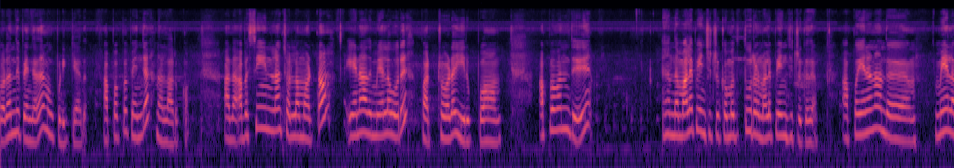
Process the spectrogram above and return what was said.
தொடர்ந்து பெஞ்சால் தான் நமக்கு பிடிக்காது. அப்பப்போ பெஞ்சால் நல்லாயிருக்கும் அதான் அப்போ சீன்லாம் சொல்ல மாட்டோம். ஏன்னா அது மேலே ஒரு பற்றோடு இருப்போம். அப்போ வந்து அந்த மழை பெஞ்சிட்டு இருக்கும்போது தூரல் மழை பெஞ்சிட்டு இருக்குது அப்போ என்னென்னா அந்த மேலே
